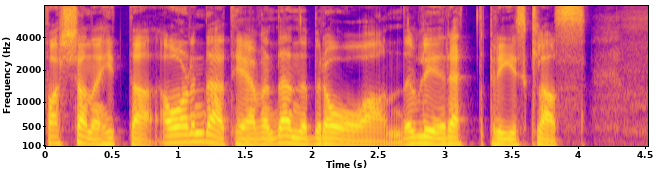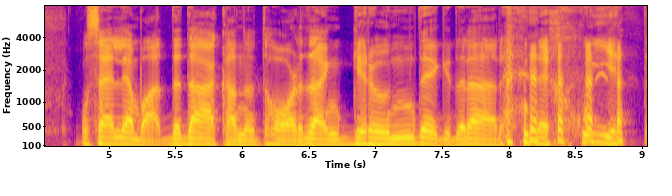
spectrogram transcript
farsan har hittat, ja den där TVn, den är bra han. Det blir rätt prisklass. Och säljaren bara, det där kan du inte ha, det där är en grundig, det där, det är skit.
